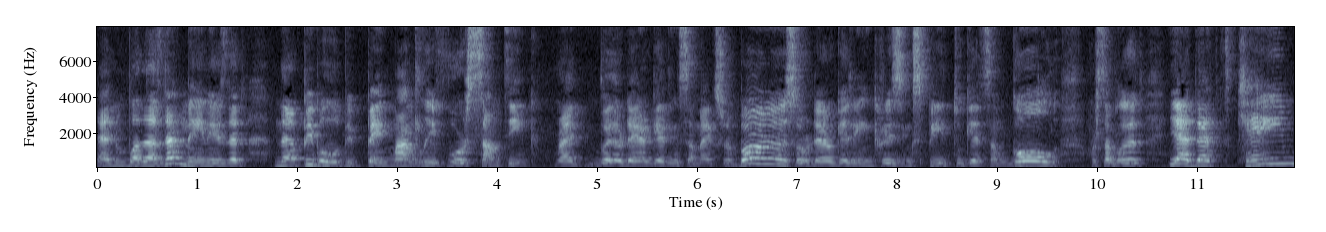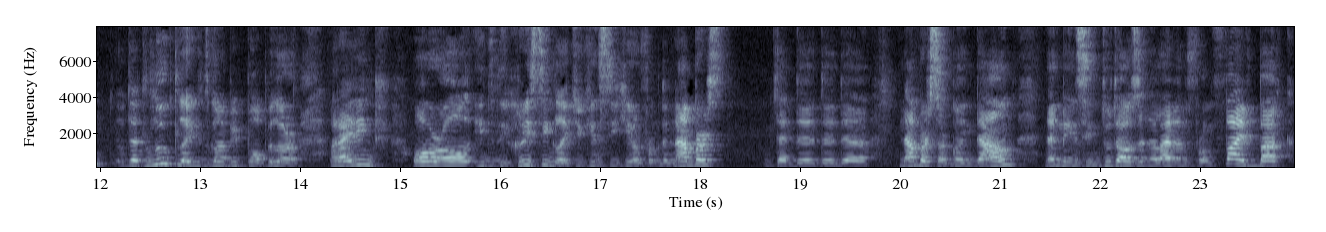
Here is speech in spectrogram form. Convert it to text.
And what does that mean is that now people will be paying monthly for something. right? Whether they are getting some extra bonus or they're getting increasing speed to get some gold or something like that. Yeah, that came, that looked like it's gonna be popular, but I think overall it's decreasing, like you can see here from the numbers. Then the, the, the numbers are going down. That means in 2011 from five buck,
